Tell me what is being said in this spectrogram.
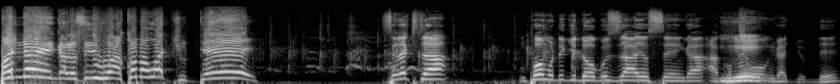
Bannaye engalo ziriwo akoma wajjudde. Selekita mpa omudigido oguzaayo senga akomewo Ye. ng'ajjudde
